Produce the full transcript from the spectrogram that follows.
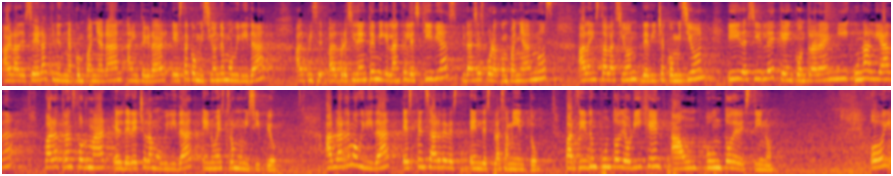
Agradecer a quienes me acompañarán a integrar esta comisión de movilidad, al, presidente Miguel Ángel Esquivias, gracias por acompañarnos a la instalación de dicha comisión y decirle que encontrará en mí una aliada para transformar el derecho a la movilidad en nuestro municipio. Hablar de movilidad es pensar en desplazamiento, partir de un punto de origen a un punto de destino. Hoy,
